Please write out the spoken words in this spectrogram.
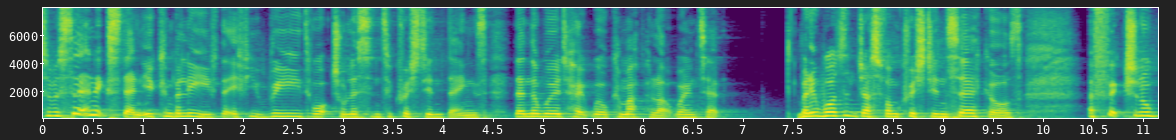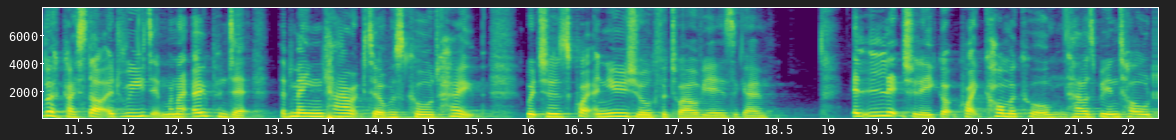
to a certain extent, you can believe that if you read, watch, or listen to Christian things, then the word hope will come up a lot, won't it? But it wasn't just from Christian circles. A fictional book I started reading, when I opened it, the main character was called Hope, which was quite unusual for 12 years ago. It literally got quite comical how I was being told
